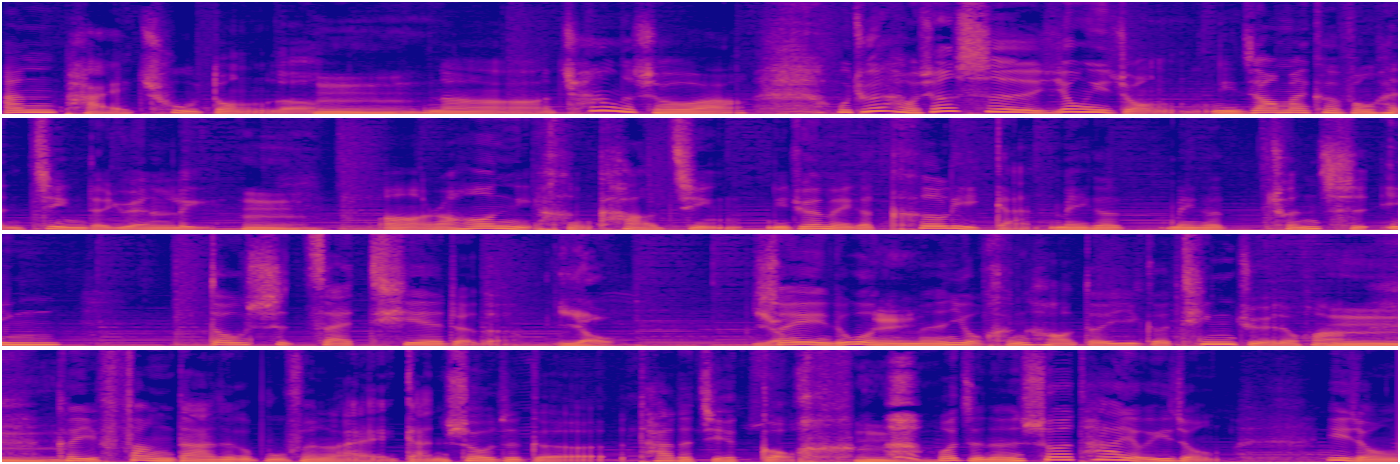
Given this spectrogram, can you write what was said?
安排触动了，嗯，那唱的时候啊，我觉得好像是用一种你知道麦克风很近的原理，嗯嗯，然后你很靠近，你觉得每个颗粒感，每个每个唇齿音都是在贴着的，有，所以如果你们有很好的一个听觉的话，嗯，可以放大这个部分来感受这个它的结构，嗯，我只能说它有一种。一种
